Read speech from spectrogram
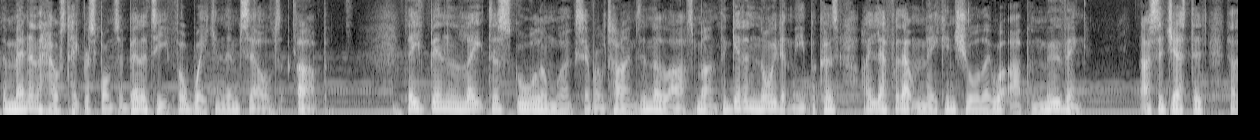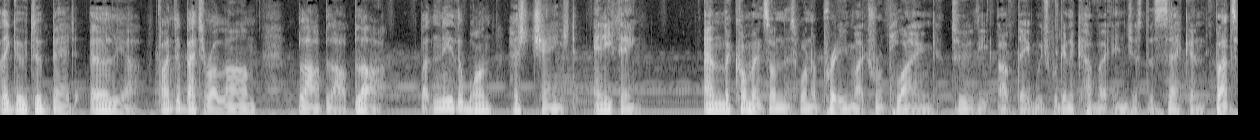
the men in the house take responsibility for waking themselves up? They've been late to school and work several times in the last month and get annoyed at me because I left without making sure they were up and moving. I suggested that they go to bed earlier, find a better alarm, blah blah blah but neither one has changed anything. And the comments on this one are pretty much replying to the update, which we're going to cover in just a second. But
